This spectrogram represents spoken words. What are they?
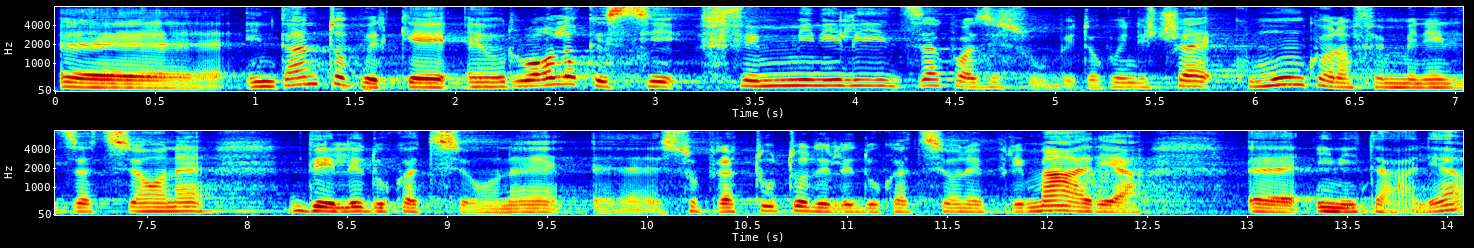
eh, intanto perché è un ruolo che si femminilizza quasi subito, quindi c'è comunque una femminilizzazione dell'educazione, eh, soprattutto dell'educazione primaria eh, in Italia,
